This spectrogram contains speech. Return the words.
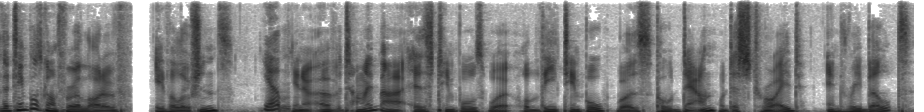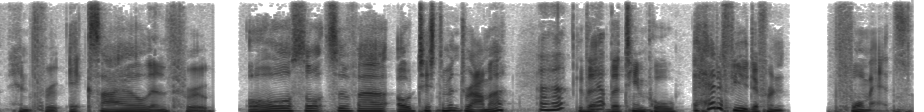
the temple's gone through a lot of evolutions Yep. you know, over time, uh, as temples were, or the temple was pulled down or destroyed and rebuilt, and through exile and through all sorts of uh, Old Testament drama, Uh huh. the, Yep. the temple had a few different formats,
